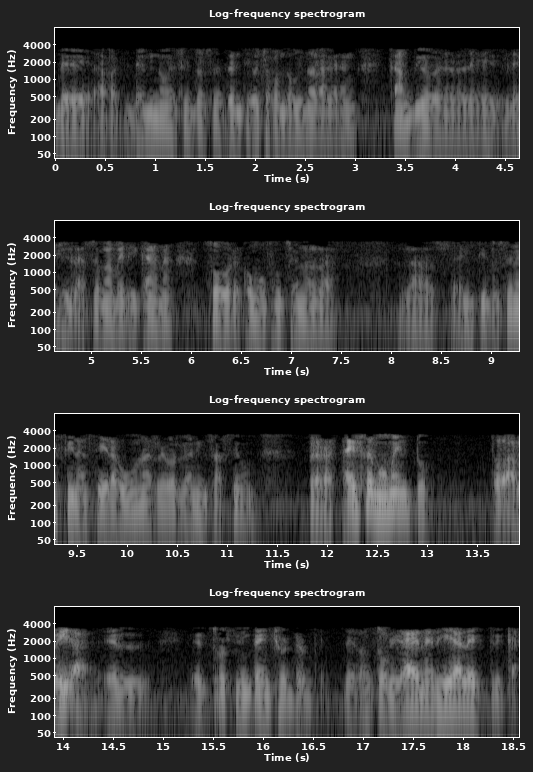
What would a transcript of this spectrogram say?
de, a partir de 1978, cuando vino el gran cambio de la legislación americana sobre cómo funcionan las, las instituciones financieras, hubo una reorganización, pero hasta ese momento todavía el, el Trust Indenture de, la Autoridad de Energía Eléctrica,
